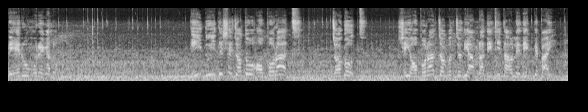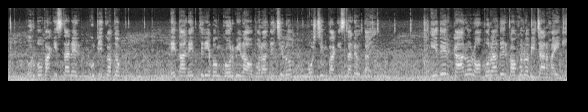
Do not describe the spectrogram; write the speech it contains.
নেহেরু মরে গেল। এই দুই দেশে যত অপরাধ জগৎ, সেই অপরাধ জগৎ যদি আমরা দেখি, তাহলে দেখতে পাই পূর্ব পাকিস্তানের গুটি কতক নেতা, নেত্রী এবং কর্মীরা অপরাধী ছিল, পশ্চিম পাকিস্তানেও তাই। এদের কারোর অপরাধের কখনো বিচার হয়নি।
